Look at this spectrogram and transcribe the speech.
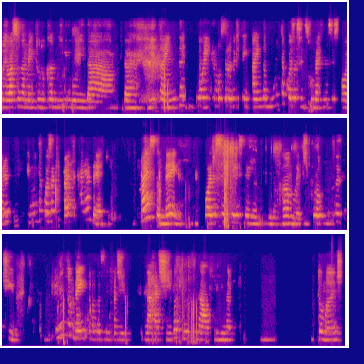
o relacionamento do Camilo e da, da Rita ainda. Então, ele está mostrando que tem ainda muita coisa a ser descoberta nessa história e muita coisa que vai ficar em aberto. Mas também pode ser que ele esteja no Hamlet por algum motivo. Um também pela facilidade narrativa, que no final termina tomante.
